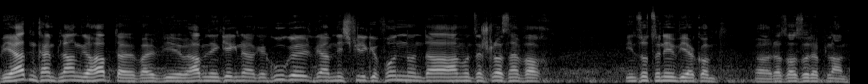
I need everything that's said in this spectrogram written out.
Wir hatten keinen Plan gehabt, äh, weil wir haben den Gegner gegoogelt, wir haben nicht viel gefunden und da haben wir uns entschlossen, einfach ihn so zu nehmen, wie er kommt. Ja, das war so der Plan.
